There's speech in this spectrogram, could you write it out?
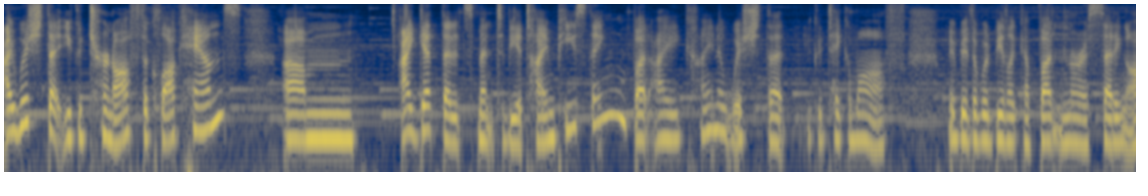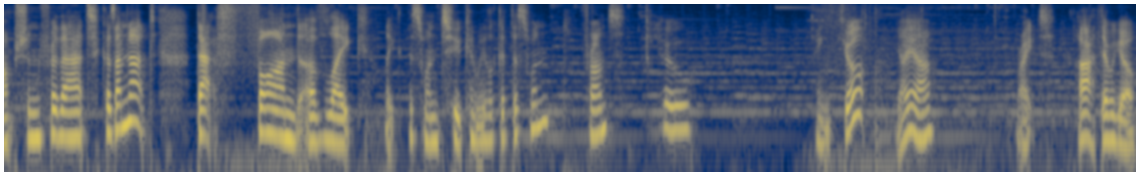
I wish that you could turn off the clock hands. Um, I get that it's meant to be a timepiece thing, but I kind of wish that you could take them off. Maybe there would be like a button or a setting option for that, because I'm not that fond of like like this one too. Can we look at this one, Franz? Hello. Thank you. Yeah, yeah. Right. Ah, there we go.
